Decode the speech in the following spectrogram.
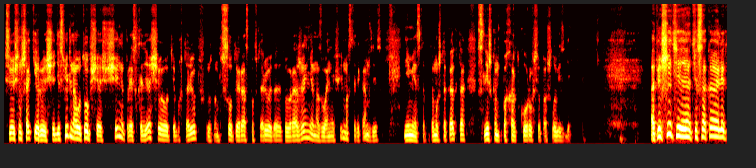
все очень шокирующе. Действительно, вот общее ощущение происходящего, вот я повторю, там, сотый раз повторю это, это выражение, название фильма «Старикам здесь не место», потому что как-то слишком по хардкору все пошло везде. Опишите Тесака Олег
